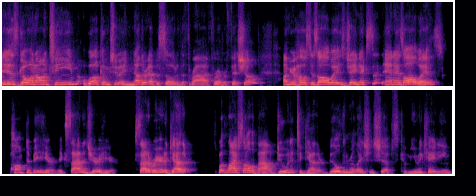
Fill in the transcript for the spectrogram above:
is going on, team? Welcome to another episode of the Thrive Forever Fit Show. I'm your host, as always, Jay Nixon. And as always, pumped to be here. Excited you're here. Excited we're here together. It's what life's all about doing it together, building relationships, communicating,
